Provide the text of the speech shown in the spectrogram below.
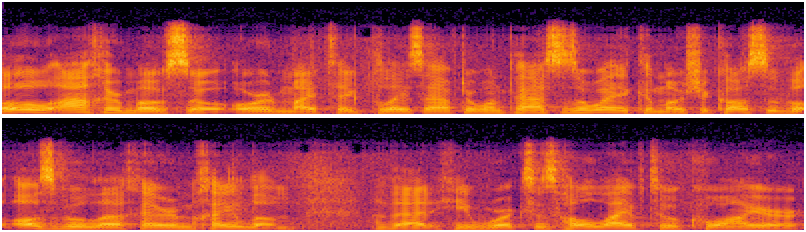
O acher moso, or it might take place after one passes away, k'moshe kosu v'ozvu lecherim that he works his whole life to acquire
